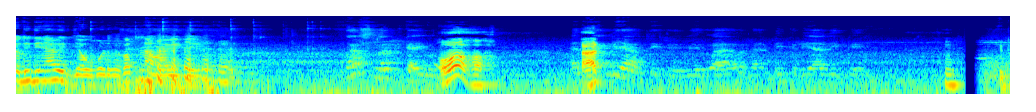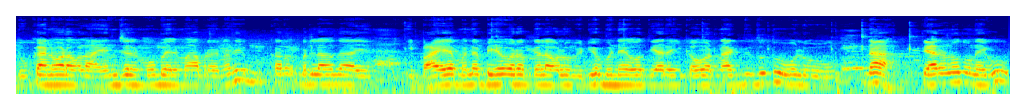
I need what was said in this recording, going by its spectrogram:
તો દીદીને આવી જ જવું પડે તો સપનામાં આવી જાય. ઓહો. આ વાળા ઓલા એન્જલ મોબાઈલમાં આપણે નથી બદલાવતા એ ભાઈએ મને બે વર્ષ પહેલા ઓલો વીડિયો બનાવ્યો ત્યારે એ કવર નાખી દીધું હતું ઓલું. ના, ત્યારે નહોતું નાખ્યું.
